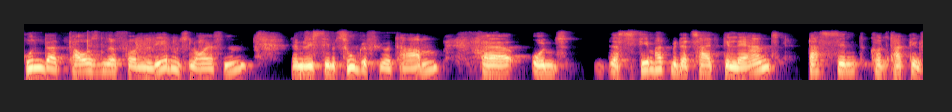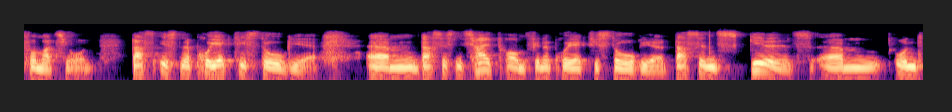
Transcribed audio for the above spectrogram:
Hunderttausende von Lebensläufen dem System zugeführt haben. Äh, und das System hat mit der Zeit gelernt, das sind Kontaktinformationen. Das ist eine Projekthistorie. Ähm, das ist ein Zeitraum für eine Projekthistorie. Das sind Skills. Ähm, und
